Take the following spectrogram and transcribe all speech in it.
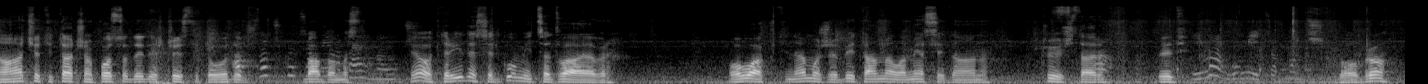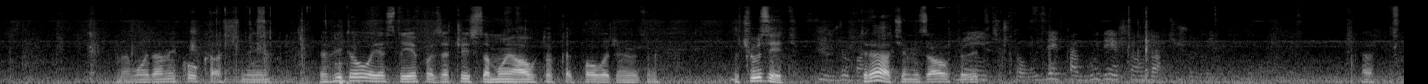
4. Naći ti tačno posao da ideš čistiti ovdje. Babama? Evo, 30 gumica, 2 evra. Ovo ako ti ne može biti Amela mjesec dana. Čuješ stara? Vidi. Ima gumica kući. Dobro. Nemoj da mi kukaš, nije. Ja vidi ovo je lijepo za čist za moj auto kad položim uzmem. Hoću uzeti? Treba će mi za auto, vidi. Nećeš to uzeti, kad budeš onda ćeš uzeti. Eto.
